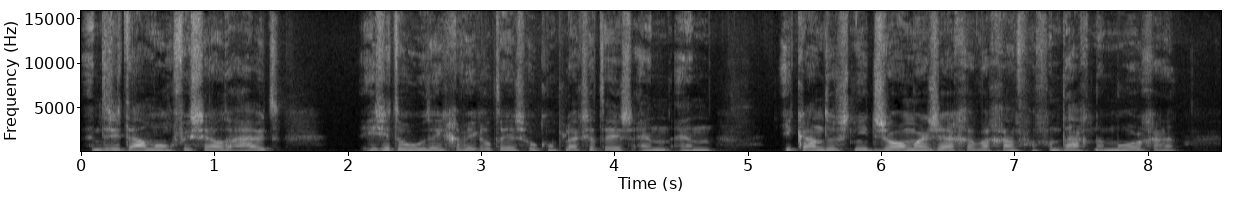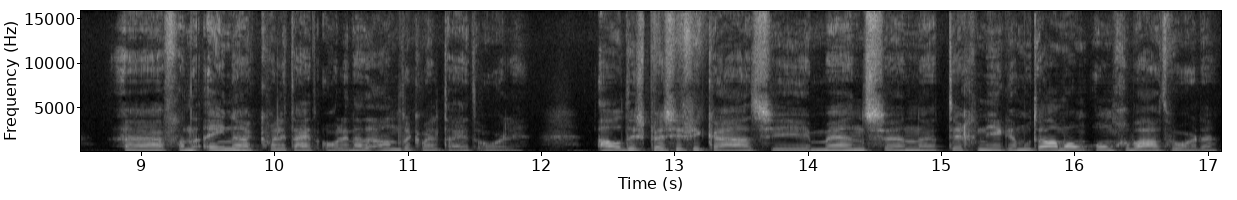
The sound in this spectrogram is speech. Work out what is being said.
en er ziet allemaal ongeveer hetzelfde uit. Je ziet hoe het ingewikkeld is, hoe complex het is. En, en je kan dus niet zomaar zeggen, we gaan van vandaag naar morgen eh, van de ene kwaliteit olie naar de andere kwaliteit olie. Al die specificatie, mensen, eh, techniek, dat moet allemaal omgebouwd worden.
